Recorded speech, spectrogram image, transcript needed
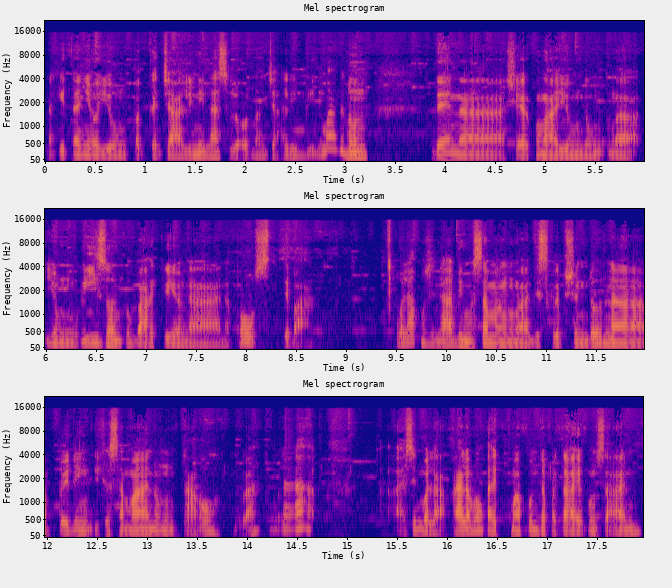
Nakita niyo yung pagka-jolly nila sa loob ng Jollibee. Mga ganun. Then, uh, share ko nga yung, yung, uh, yung reason kung bakit ko yun na, na-post. di ba? Wala akong sinabing masamang uh, description doon na pwedeng ikasama ng tao. Di ba? Wala. As in, wala. Kala mo, kahit mapunta pa tayo kung saan,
